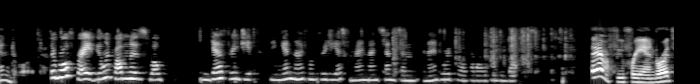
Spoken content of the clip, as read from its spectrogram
Android. They're both great. The only problem is, well, you can get a 3G, you can get an iPhone 3GS for 99 cents and an Android for like about 100 bucks. They have a few free Androids.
